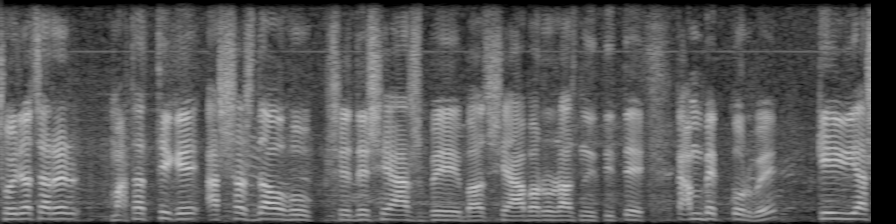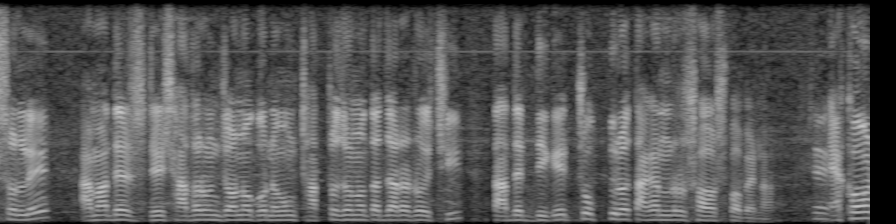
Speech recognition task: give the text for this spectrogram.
স্বৈরাচারের মাথার থেকে আশ্বাস দেওয়া হোক, সে দেশে আসবে বা সে আবারও রাজনীতিতে কামব্যাক করবে, কেউই আসলে আমাদের যে সাধারণ জনগণ এবং ছাত্র জনতা যারা রয়েছি, তাদের দিকে চোখ তুলে তাকানোর সাহস পাবে না। এখন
